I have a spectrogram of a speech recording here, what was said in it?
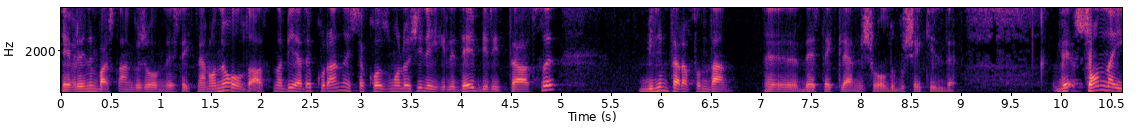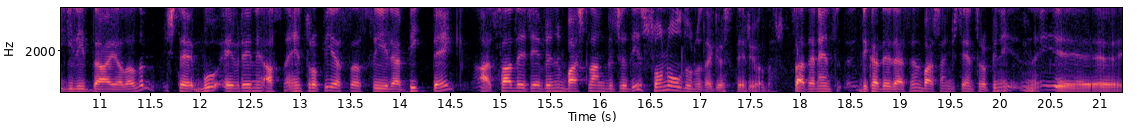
Evrenin başlangıcı olduğunu destekleyen. O ne oldu? Aslında bir yerde Kur'an'ın işte kozmoloji ile ilgili dev bir iddiası bilim tarafından e, desteklenmiş oldu bu şekilde. Ve sonla ilgili iddiayı alalım. İşte bu evrenin aslında entropi yasasıyla Big Bang sadece evrenin başlangıcı değil sonu olduğunu da gösteriyorlar. Zaten dikkat ederseniz başlangıçta entropinin e,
